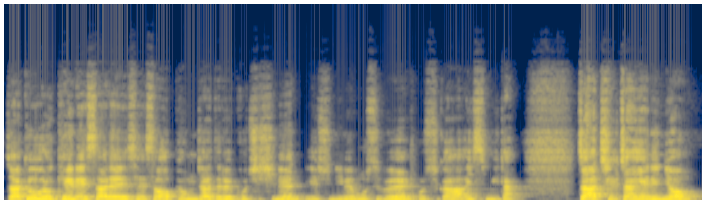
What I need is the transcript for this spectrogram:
자, 그 후로 게네사렛에서 병자들을 고치시는 예수님의 모습을 볼 수가 있습니다. 자, 7장에는요.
